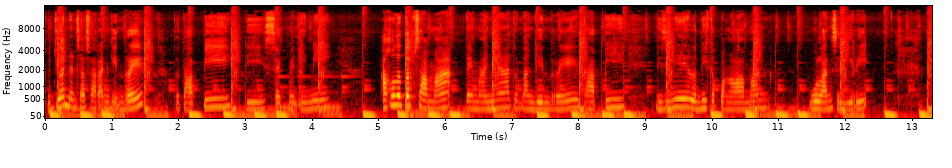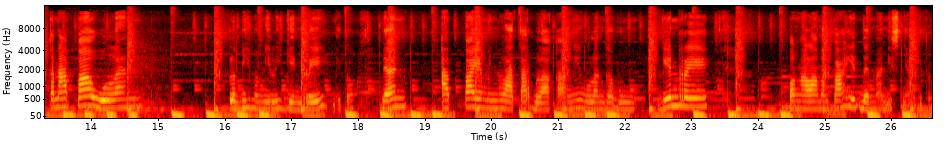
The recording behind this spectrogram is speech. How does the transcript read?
tujuan dan sasaran genre tetapi di segmen ini aku tetap sama temanya tentang genre tapi di sini lebih ke pengalaman Wulan sendiri. Kenapa Wulan lebih memilih genre gitu? Dan apa yang melatar belakangi Wulan gabung genre pengalaman pahit dan manisnya gitu?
